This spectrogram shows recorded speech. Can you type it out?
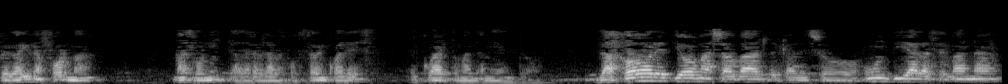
Pero hay una forma más bonita de revelar las fotos. ¿Saben cuál es? El cuarto mandamiento. Un día a la semana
